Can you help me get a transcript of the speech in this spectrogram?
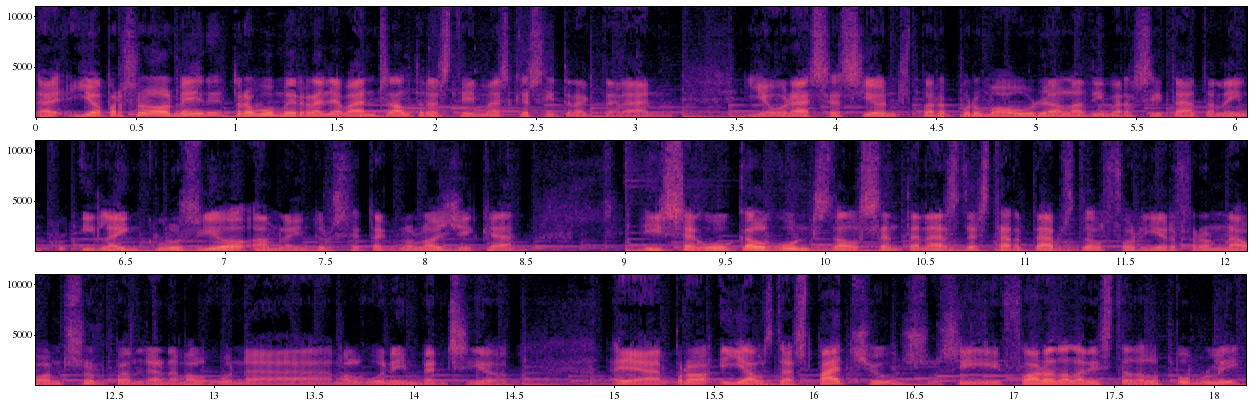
Uh, jo, personalment, trobo més rellevants altres temes que s'hi tractaran. Hi haurà sessions per promoure la diversitat i la inclusió amb la indústria tecnològica i segur que alguns dels centenars de startups del Four Year From Now em sorprendran amb alguna, amb alguna invenció. Eh, però, I els despatxos, o sigui, fora de la vista del públic,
